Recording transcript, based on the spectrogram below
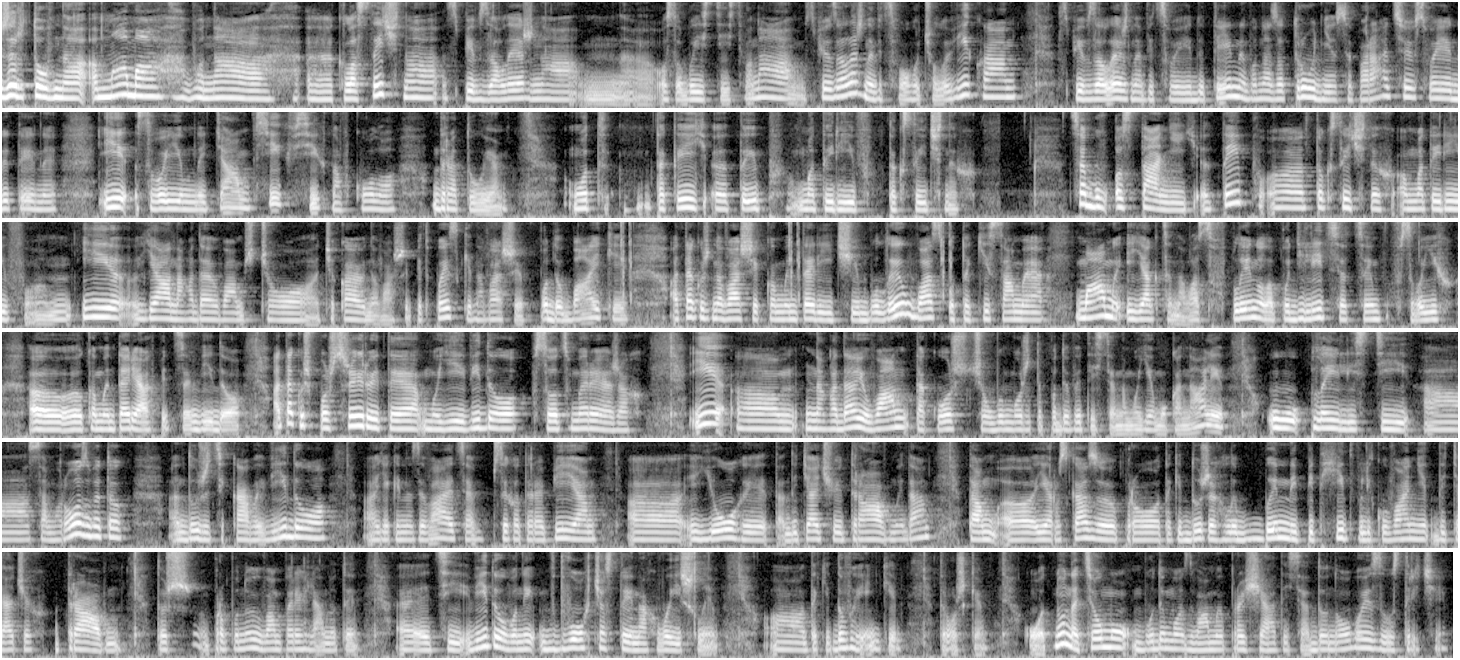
Жертовна мама, вона е, класична, співзалежна е, особистість. Вона співзалежна від свого чоловіка, співзалежна від своєї дитини. Вона затруднює сепарацію своєї дитини і своїм ниттям всіх-всіх навколо дратує. От такий е, тип матерів токсичних. Це був останній тип е, токсичних матерів. Ем, І я нагадаю вам, що чекаю на ваші підписки, на ваші вподобайки, а також на ваші коментарі, чи були у вас отакі саме мами і як це на вас вплинуло. Поділіться цим в своїх е, коментарях під цим відео. А також поширюйте мої відео в соцмережах. І е, нагадаю вам також, що ви можете подивитися на моєму каналі у плейлісті е, саморозвиток. Дуже цікаве відео, е, яке називається Психотерапія йоги та дитячої травми. Да? Там е, я розказую про такий дуже глибинний підхід в лікуванні дитячих травм. Тож пропоную вам переглянути е, ці відео. Вони в двох частинах вийшли, е, такі довгенькі трошки. От, ну, на цьому будемо з вами прощатися. До нової зустрічі!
